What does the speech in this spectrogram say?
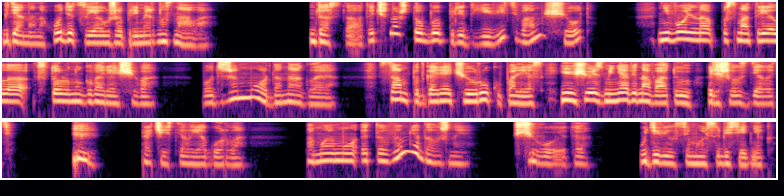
Где она находится, я уже примерно знала. Достаточно, чтобы предъявить вам счет. Невольно посмотрела в сторону говорящего. Вот же морда наглая. Сам под горячую руку полез и еще из меня виноватую решил сделать. Прочистила я горло. «По-моему, это вы мне должны?» «С чего это?» — удивился мой собеседник.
